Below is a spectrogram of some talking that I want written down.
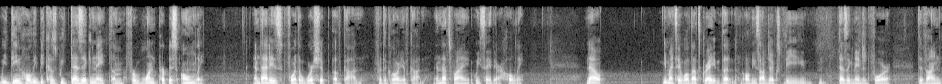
we deem holy because we designate them for one purpose only, and that is for the worship of God, for the glory of God. And that's why we say they are holy. Now, you might say, well, that's great that all these objects be designated for divine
